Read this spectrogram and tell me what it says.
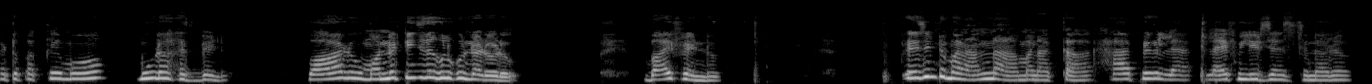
అటు పక్కేమో మూడో హస్బెండ్. వాడు మొన్నటి నుంచి తగులుకున్నాడు వాడు. బాయ్ ఫ్రెండ్. ప్రజెంట్ మన అన్న మన అక్క హ్యాపీగా లైఫ్ లీడ్ చేస్తున్నారు.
